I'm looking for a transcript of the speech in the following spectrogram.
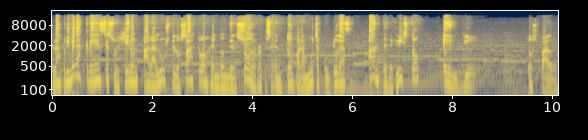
Las primeras creencias surgieron a la luz de los astros en donde el sol representó para muchas culturas antes de Cristo el Dios, Dios Padre.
